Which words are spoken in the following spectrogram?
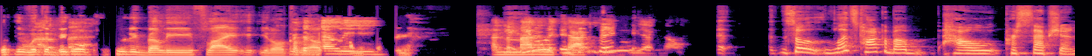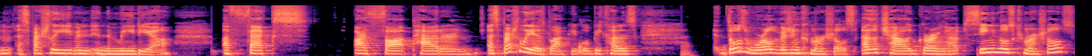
with, the, with the big fan. old protruding belly, fly, you know, coming out. Belly, and the you, man in the cat. Yeah, no. Uh, so let's talk about how perception, especially even in the media, affects our thought pattern, especially as Black people, because those World Vision commercials, as a child growing up, seeing those commercials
